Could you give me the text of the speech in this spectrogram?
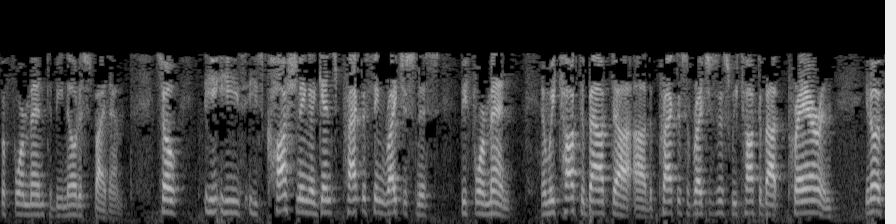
before men to be noticed by them. So he, he's, he's cautioning against practicing righteousness before men. And we talked about uh, uh, the practice of righteousness. We talked about prayer, and you know, if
